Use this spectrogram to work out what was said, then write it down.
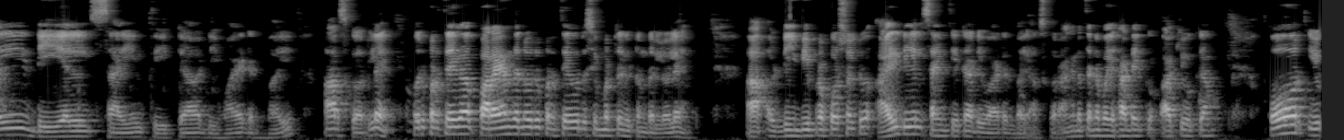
I D L sine theta divided by R square അല്ലേ? ഒരു പ്രത്യേക പറയാൻ തന്നെ ഒരു പ്രത്യേക ഒരു സിമട്രി കിട്ടുന്നുണ്ടല്ലോ അല്ലേ? D B proportional to I D L sine theta divided by R square അങ്ങനെ തന്നെ ബൈ ഹാർഡ് ആക്കി വെക്കാം. Or you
